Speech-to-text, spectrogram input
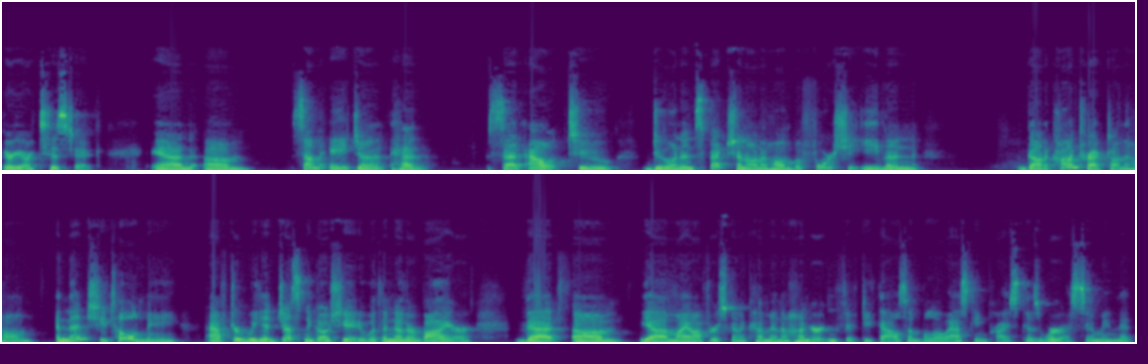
Very artistic. And um, some agent had set out to do an inspection on a home before she even got a contract on the home. And then she told me after we had just negotiated with another buyer that um, yeah my offer is going to come in 150000 below asking price because we're assuming that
